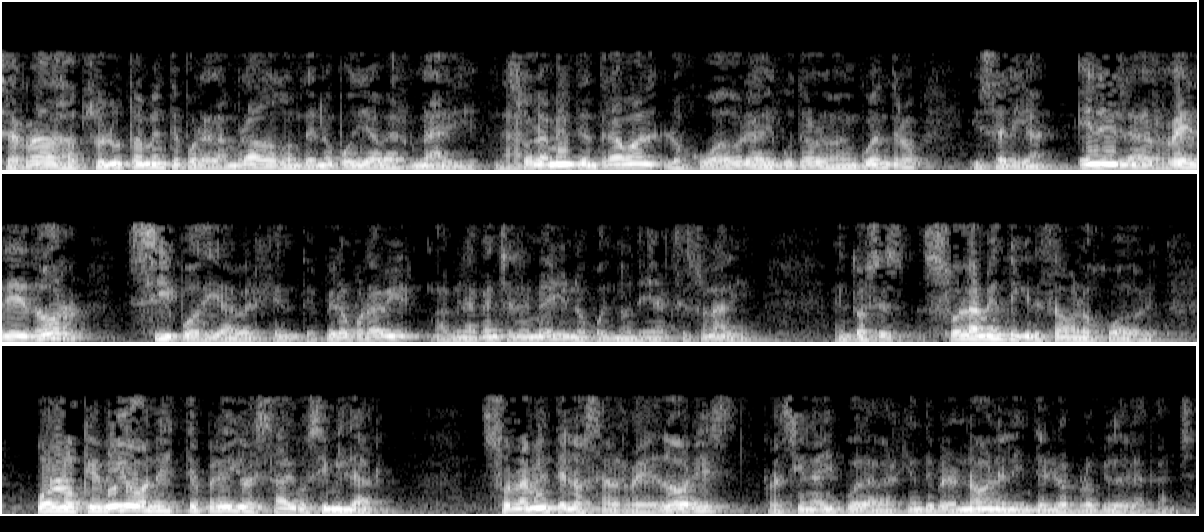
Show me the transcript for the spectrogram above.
cerradas absolutamente por alambrados donde no podía haber nadie. Solamente entraban los jugadores a disputar los encuentros y salían. En el alrededor sí podía haber gente, pero por ahí había una cancha en el medio y no, no tenía acceso a nadie. Entonces solamente ingresaban los jugadores. Por lo que veo en este predio es algo similar. Solamente en los alrededores, recién ahí puede haber gente, pero no en el interior propio de la cancha.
